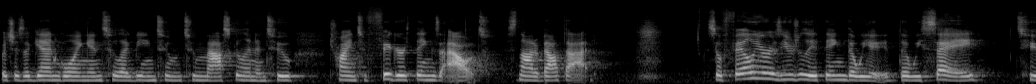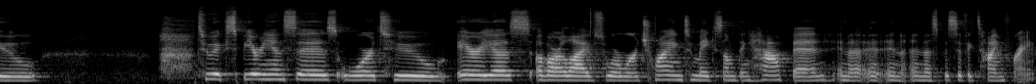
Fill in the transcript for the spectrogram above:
which is again going into like being too too masculine and too trying to figure things out. It's not about that. So failure is usually a thing that we that we say to to experiences or to areas of our lives where we're trying to make something happen in a in, in a specific time frame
